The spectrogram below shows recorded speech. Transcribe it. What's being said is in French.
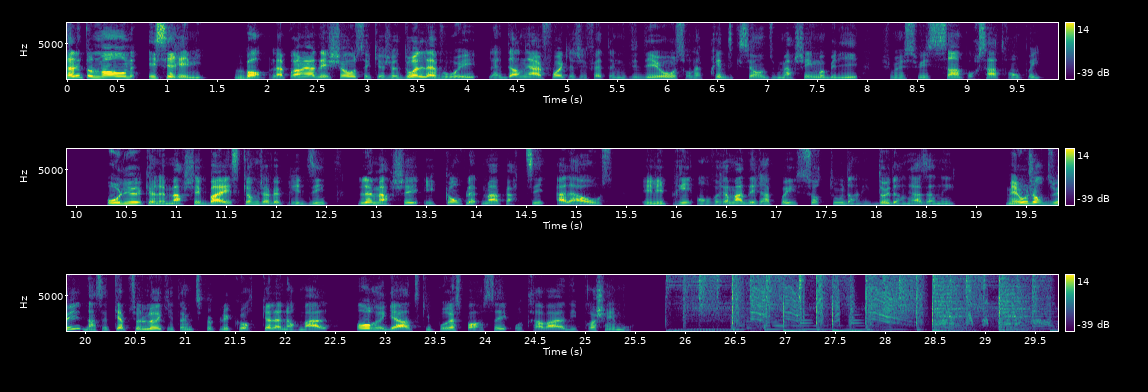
Salut tout le monde, ici Rémi. Bon, la première des choses, c'est que je dois l'avouer, la dernière fois que j'ai fait une vidéo sur la prédiction du marché immobilier, je me suis 100% trompé. Au lieu que le marché baisse comme j'avais prédit, le marché est complètement parti à la hausse et les prix ont vraiment dérapé, surtout dans les deux dernières années. Mais aujourd'hui, dans cette capsule-là qui est un petit peu plus courte que la normale, on regarde ce qui pourrait se passer au travers des prochains mois.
